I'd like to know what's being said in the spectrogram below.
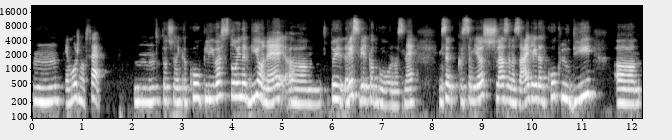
mm. je možno vse. Mm, točno in kako vplivaš s to energijo. Um, to je res velika odgovornost. Ne? Mislim, ko sem jaz šla za nazaj gledati, koliko ljudi um,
